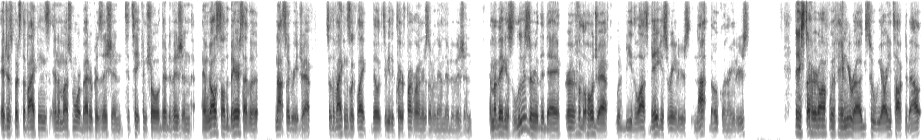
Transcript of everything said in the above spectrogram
it just puts the Vikings in a much more better position to take control of their division. And we also saw the Bears have a not so great draft. So the Vikings look like they look to be the clear front runners over there in their division. And my biggest loser of the day, or for the whole draft, would be the Las Vegas Raiders, not the Oakland Raiders. They started off with Henry Ruggs, who we already talked about.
